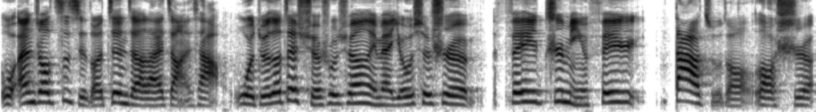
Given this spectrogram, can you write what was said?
我按照自己的见解来讲一下，我觉得在学术圈里面，尤其是非知名、非大组的老师，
